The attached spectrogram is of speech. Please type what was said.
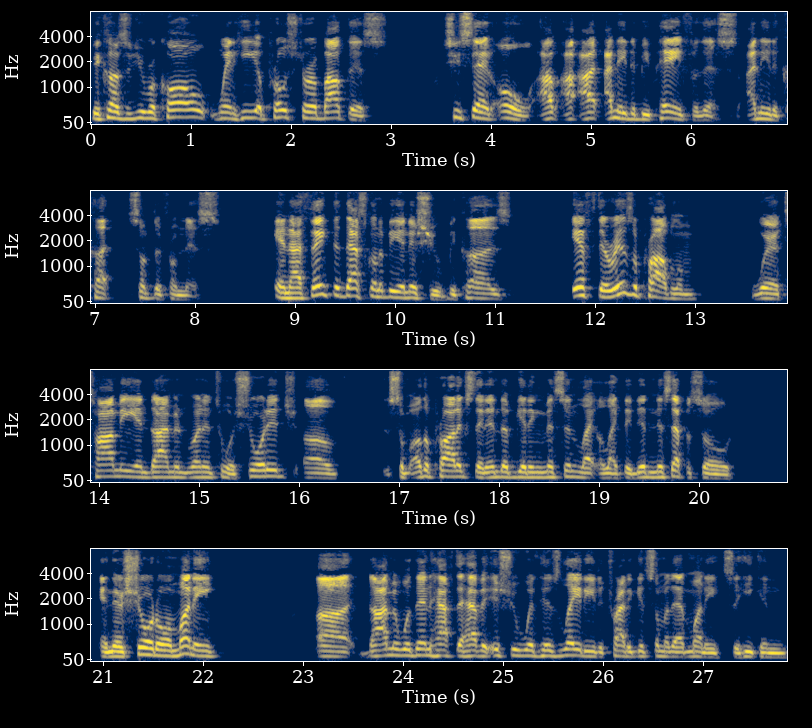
because if you recall when he approached her about this, she said, "Oh, I, I I need to be paid for this. I need to cut something from this," and I think that that's going to be an issue because if there is a problem where Tommy and Diamond run into a shortage of some other products that end up getting missing, like like they did in this episode, and they're short on money, uh, Diamond would then have to have an issue with his lady to try to get some of that money so he can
